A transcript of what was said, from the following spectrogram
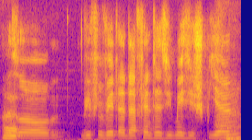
Also, wie viel wird er da fantasymäßig spielen?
